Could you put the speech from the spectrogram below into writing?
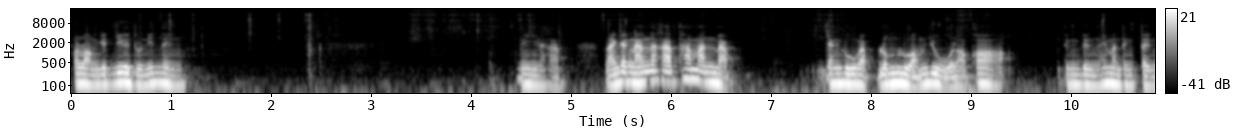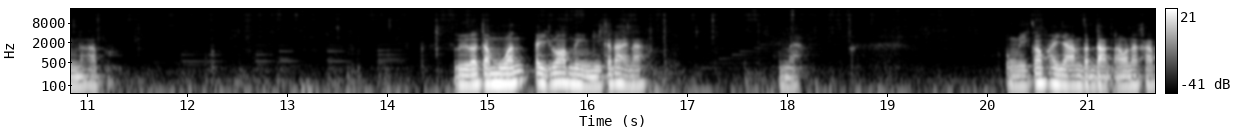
ก็ลองยืดยืดดูนิดนึง นี่นะครับ หลังจากนั้นนะครับ ถ้ามันแบบยังดูแบบหลวมๆอยู่เราก็ดึงๆให้มันตึงๆนะครับ หรือเราจะม้วนไปอีกรอบหนึ่งอย่างนี้ก็ได้นะ เห็นไหมตรงนี้ก็พยายามดัดๆเอานะครับ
